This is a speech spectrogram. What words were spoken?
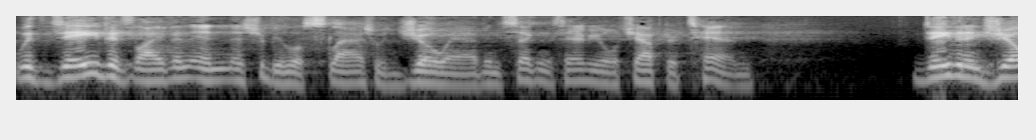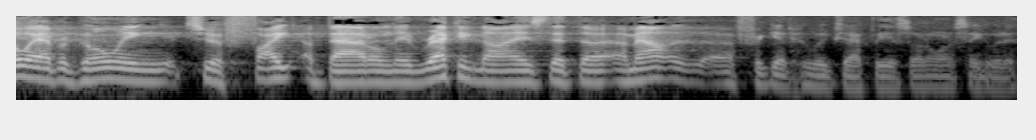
with David's life, and, and there should be a little slash with Joab in 2 Samuel chapter 10. David and Joab are going to fight a battle, and they recognize that the amount, I forget who exactly is, so I don't want to say who it is,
